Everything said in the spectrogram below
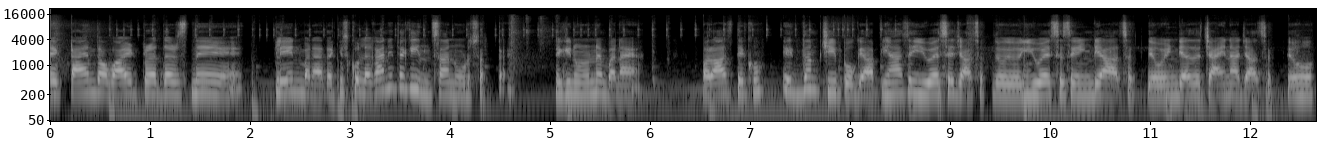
एक टाइम था वाइट ब्रदर्स ने प्लेन बनाया था। किसको लगा नहीं था कि इंसान उड़ सकता है। लेकिन उन्होंने बनाया। और आज देखो, एकदम चीप हो गया। आप यहाँ से यूएसए जा सकते हो यूएसए से इंडिया आ सकते हो इंडिया से चाइना जा सकते हो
